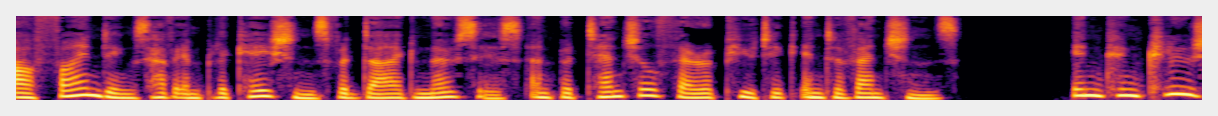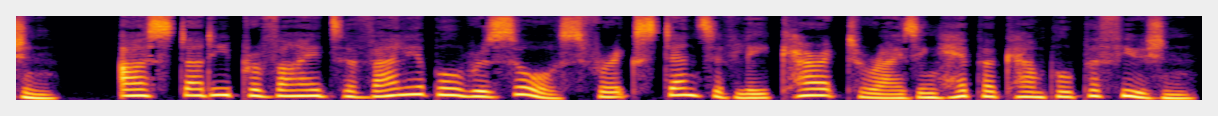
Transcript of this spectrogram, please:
our findings have implications for diagnosis and potential therapeutic interventions. In conclusion, our study provides a valuable resource for extensively characterizing hippocampal perfusion.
